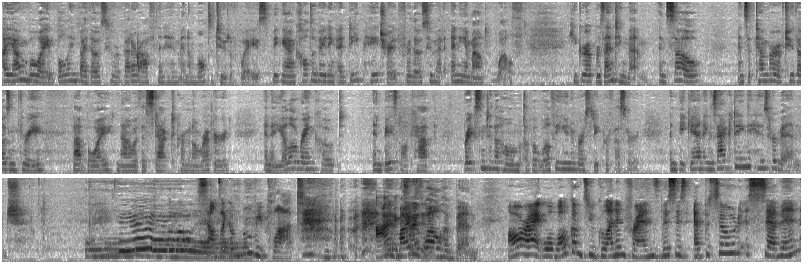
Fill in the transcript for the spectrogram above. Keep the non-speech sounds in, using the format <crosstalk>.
a young boy, bullied by those who were better off than him in a multitude of ways, began cultivating a deep hatred for those who had any amount of wealth. He grew up resenting them, and so, in September of 2003, that boy, now with a stacked criminal record, in a yellow raincoat and baseball cap, breaks into the home of a wealthy university professor and began exacting his revenge. Sounds like a movie plot. <laughs> I'm it might as well have been. All right. Well, welcome to Glen and Friends. This is episode seven.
